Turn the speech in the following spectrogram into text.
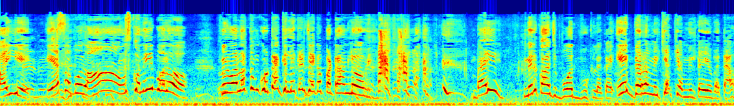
भाई है। ऐसा बोलो हाँ उसको नहीं बोलो। फिर वाला तुम कोटा के लेकर जाएगा पठान लोग। भाई मेरे को आज बहुत भूख लगा है। एक धर्म में क्या क्या मिलता है ये बताओ?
